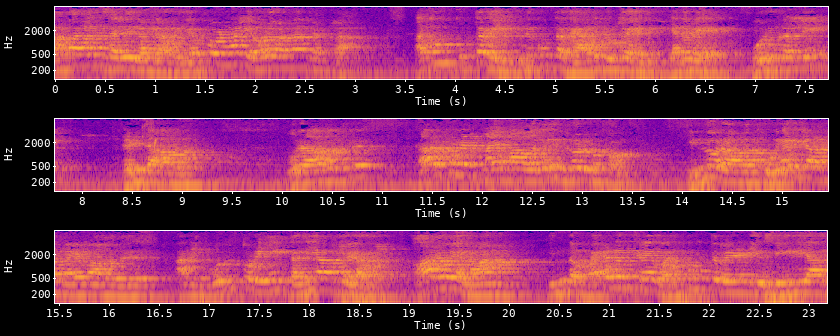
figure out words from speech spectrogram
அம்பானிக்கு சலுகை கட்டுறாங்க. எப்போ வேணாலும் எவ்வளவு வேணாலும் கட்டலாம். அதுவும் குத்தகை. இது குத்தகை அது குத்தகை. எனவே ஒரு கல்லில் ரெண்டு ஆவணம். ஒரு ஆபத்து கார்பரேட் மயமாவது இன்னொரு பக்கம். இன்னொரு ஆபத்து உயர்ஜாதி மயமாவது. அதை பொதுத்துறையை தனியார் துறையாகும் ஆகவே நான் இந்த பயணத்திலே வற்புறுத்த வேண்டிய செய்தியாக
